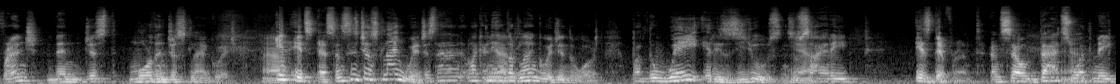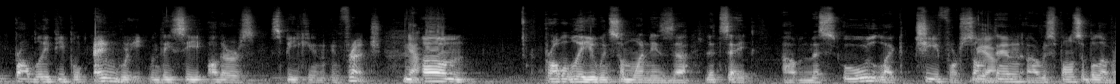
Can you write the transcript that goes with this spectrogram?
French than just more than just language. In its essence, it's just language, just uh, like any other language in the world. But the way it is used in society is different, and so that's what make probably people angry when they see others speaking in French. Yeah. Um, probably when someone is, uh, let's say, uh, mas'oul, like chief or something, uh, responsible over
